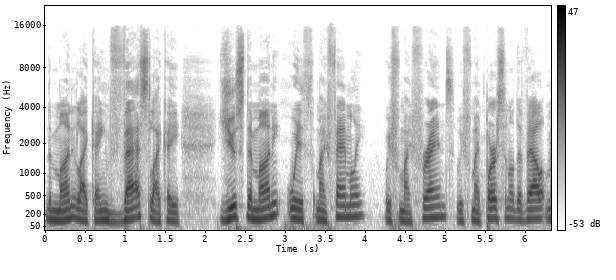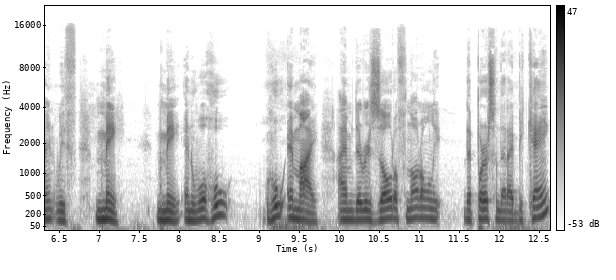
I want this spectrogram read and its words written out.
the money, like I invest, like I use the money with my family, with my friends, with my personal development, with me, me, and who, who am I? I am the result of not only the person that I became,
